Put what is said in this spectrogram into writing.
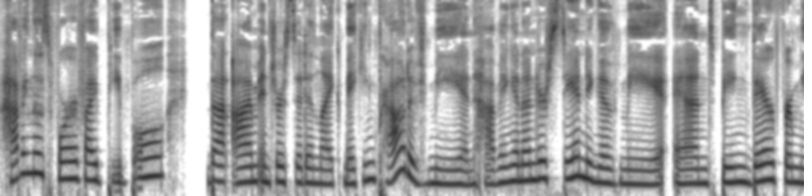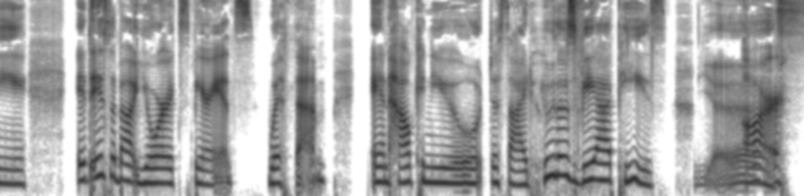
having those four or five people that I'm interested in like making proud of me and having an understanding of me and being there for me, it is about your experience with them. And how can you decide who those VIPs Yes.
